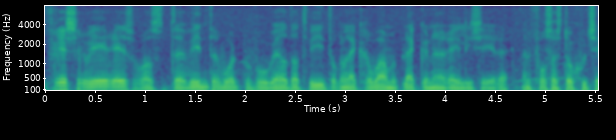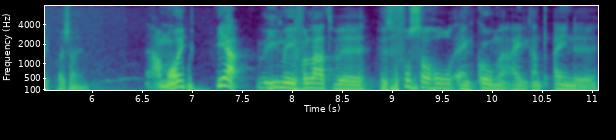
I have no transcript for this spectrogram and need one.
frisser weer is, of als het eh, winter wordt bijvoorbeeld, dat we hier toch een lekkere warme plek kunnen realiseren. En de fossa's toch goed zichtbaar zijn. Nou, mooi. Ja, hiermee verlaten we het Fossa-hol en komen eigenlijk aan het einde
